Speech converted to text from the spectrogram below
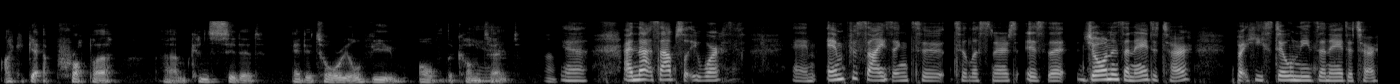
I could get a proper um, considered editorial view of the content. Yeah, yeah. and that's absolutely worth um, emphasizing to, to listeners is that John is an editor, but he still needs an editor.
